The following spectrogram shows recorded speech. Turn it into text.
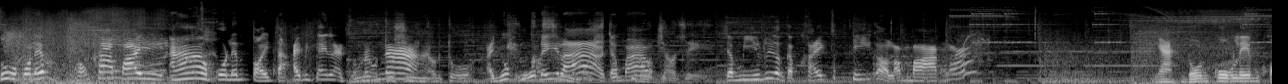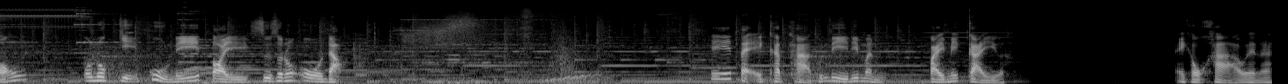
สู้โกเลมของข้าไป อ้าวโกเลมต่อยตายเป็นไงล่ะสมน้ำหน่าอายุหูได้ละจะมาจะมีเรื่องกับใครสักทีก็ลำบากนะไงโดนโกเลมของโอนุกิผู้นี้ต่อยซูโซโนโอดับ เอ๊แต่ไอ้คาถาทุลีนี่มันไปไม่ไกลเหรอไอ้ขาวๆเลยนะ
